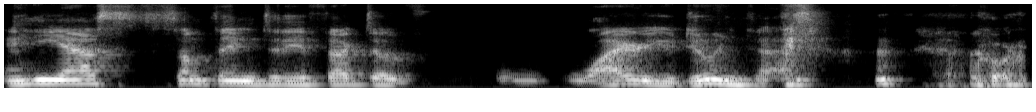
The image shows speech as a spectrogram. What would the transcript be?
and he asked something to the effect of, "Why are you doing that?" or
